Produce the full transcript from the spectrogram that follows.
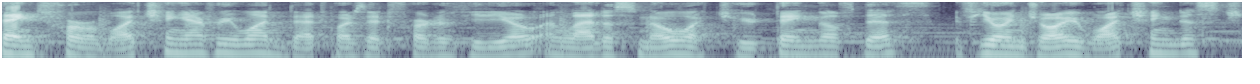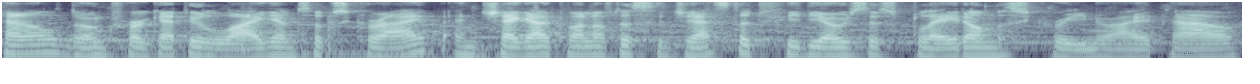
Thanks for watching everyone, that was it for the video and let us know what you think of this. If you enjoy watching this channel, don't forget to like and subscribe and check out one of the suggested videos displayed on the screen right now.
